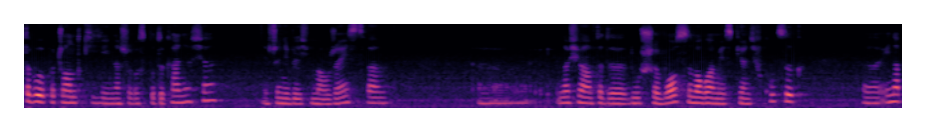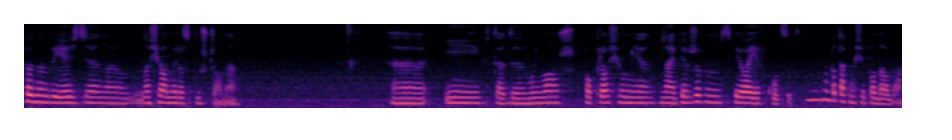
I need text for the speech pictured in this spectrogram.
to były początki naszego spotykania się. Jeszcze nie byliśmy małżeństwem. E, nosiłam wtedy dłuższe włosy, mogłam je spiąć w kucyk e, i na pewnym wyjeździe no, nosiłam je rozpuszczone. I wtedy mój mąż poprosił mnie najpierw, żebym spięła je w kucyk, no bo tak mu się podoba.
